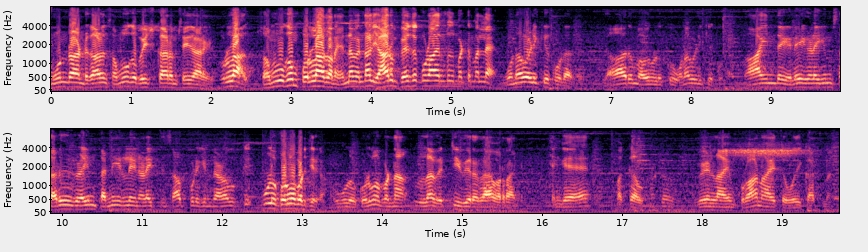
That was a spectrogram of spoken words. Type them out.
மூன்றாண்டு காலம் சமூக பகிஷ்காரம் செய்தார்கள். பொருளாதாரம் சமூகம் பொருளாதாரம். என்னவென்றால் யாரும் பேசக்கூடாது என்பது மட்டுமல்ல. உணவளிக்க கூடாது யாரும் அவர்களுக்கு உணவளிக்க கூடாது காய்ந்த இலைகளையும் சருகுகளையும் தண்ணீர்களை நனைத்து சாப்பிடுகின்ற அளவுக்கு இவ்வளோ கொடுமைப்படுத்தியிருக்காங்க. இவ்வளோ கொடுமை பண்ணா ஃபுல்லாக வெற்றி வீரராக வர்றாங்க. எங்கே? மக்காவுக்கு வேல்நாயம் குரான் ஆயத்தை ஓதி காட்டினாங்க.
